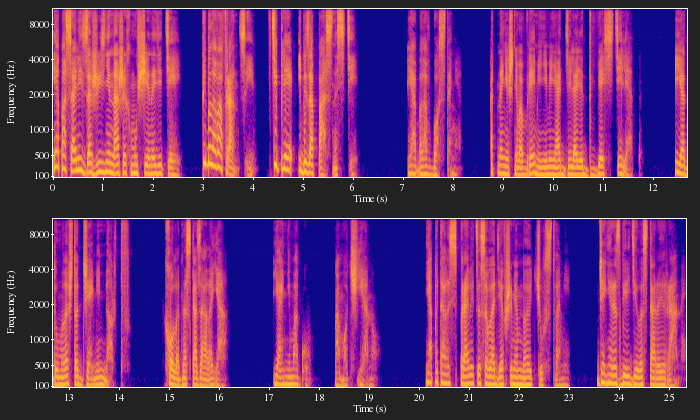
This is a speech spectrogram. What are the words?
и опасались за жизни наших мужчин и детей. Ты была во Франции, в тепле и безопасности. Я была в Бостоне. От нынешнего времени меня отделяли 200 лет. И я думала, что Джейми мертв. Холодно сказала я. Я не могу помочь Йену. Я пыталась справиться с овладевшими мною чувствами. Дженни разбередила старые раны,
